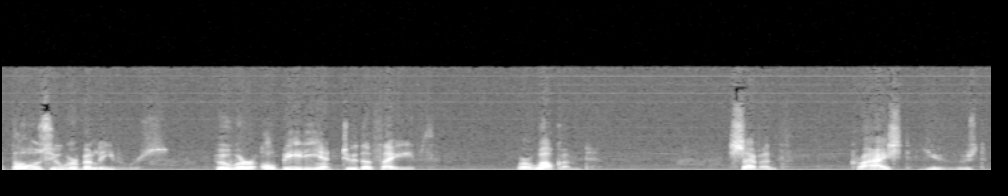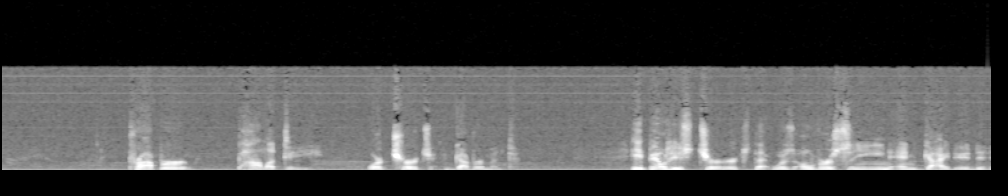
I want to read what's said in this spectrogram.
But those who were believers, who were obedient to the faith, were welcomed. Seventh, Christ used proper polity or church government. He built his church that was overseen and guided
